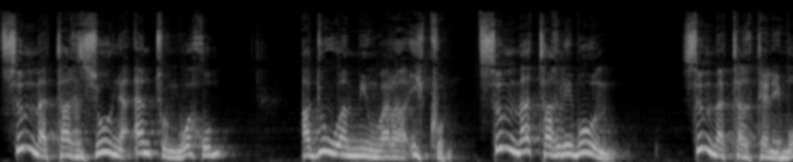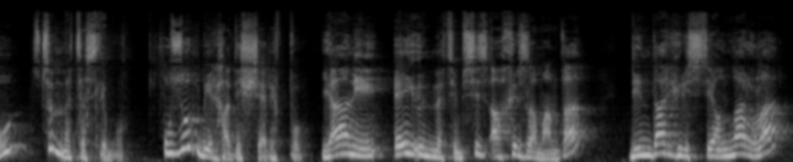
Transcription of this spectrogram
sümme tagzune entum ve hum aduven min veraikum sümme taglibun sümme tagtenimun sümme teslimun. Uzun bir hadis-i şerif bu. Yani ey ümmetim siz ahir zamanda dindar Hristiyanlarla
